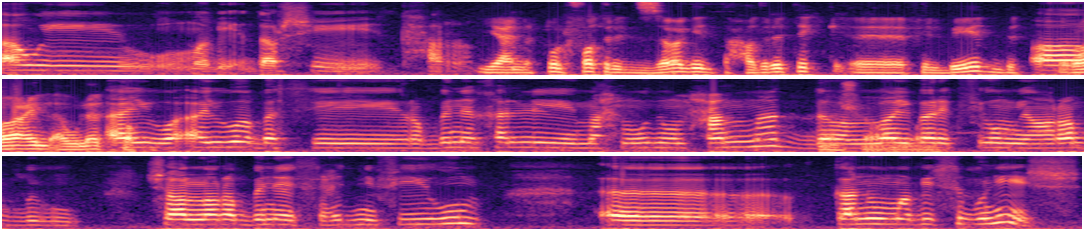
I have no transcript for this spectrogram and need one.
قوي وما بيقدرش يتحرك. يعني طول فترة الزواج انت حضرتك آه، في البيت بتراعي الأولاد فقط. أيوه أيوه بس ربنا يخلي محمود ومحمد. الله الله. يبارك فيهم يا رب وإن شاء الله ربنا يسعدني فيهم. آه كانوا ما بيسيبونيش.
